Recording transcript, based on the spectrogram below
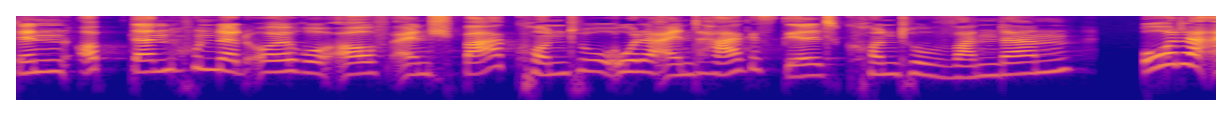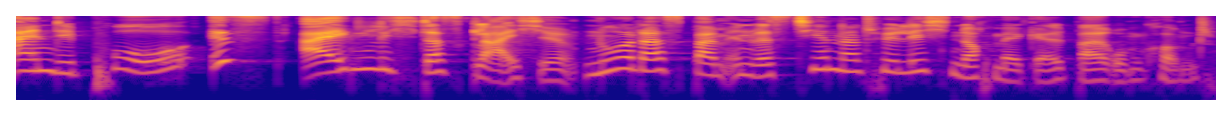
Denn ob dann 100 Euro auf ein Sparkonto oder ein Tagesgeldkonto wandern oder ein Depot, ist eigentlich das gleiche. Nur dass beim Investieren natürlich noch mehr Geld bei rumkommt.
